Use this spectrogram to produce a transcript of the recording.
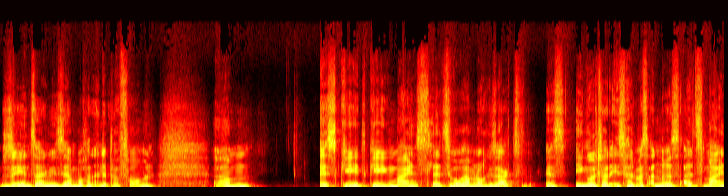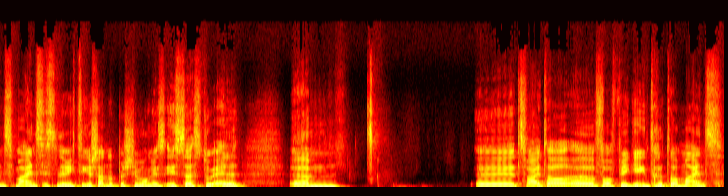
sehen sein, wie sie am Wochenende performen. Ähm, es geht gegen Mainz. Letzte Woche haben wir noch gesagt, ist, Ingolstadt ist halt was anderes als Mainz. Mainz ist eine richtige Standortbestimmung. Es ist das Duell ähm, äh, zweiter äh, VfB gegen dritter Mainz,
